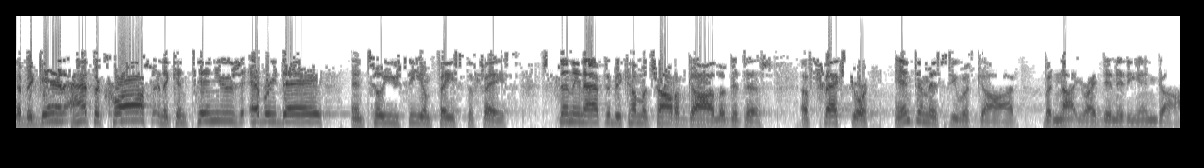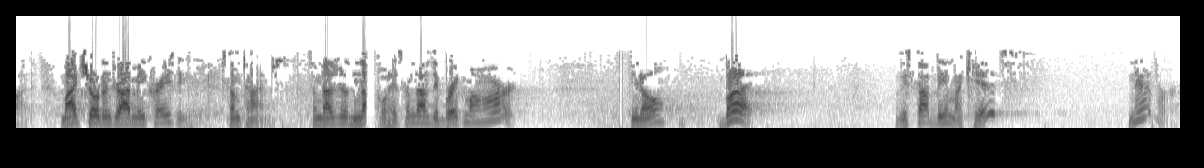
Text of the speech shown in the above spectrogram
It began at the cross and it continues every day until you see Him face to face. Sinning after become a child of God, look at this, affects your intimacy with God, but not your identity in God. My children drive me crazy sometimes. Sometimes they're knuckleheads. Sometimes they break my heart. You know? But they stop being my kids? Never.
